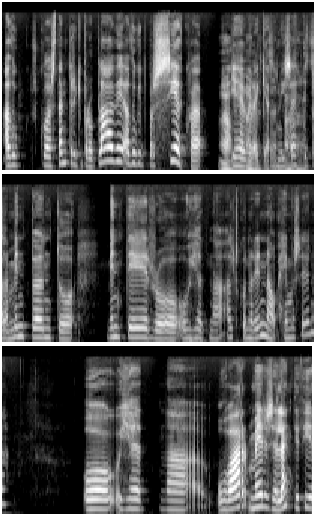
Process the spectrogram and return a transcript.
að þú sko það stendur ekki bara á blaði að þú getur bara séð hvað Já, ég hef verið að gera. En ég setti bara myndbönd og myndir og, og hérna alls konar inn á heimasíðuna. Og hérna og var meiri sér lengt í því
